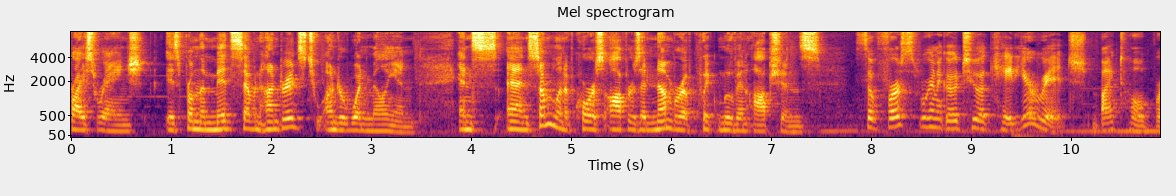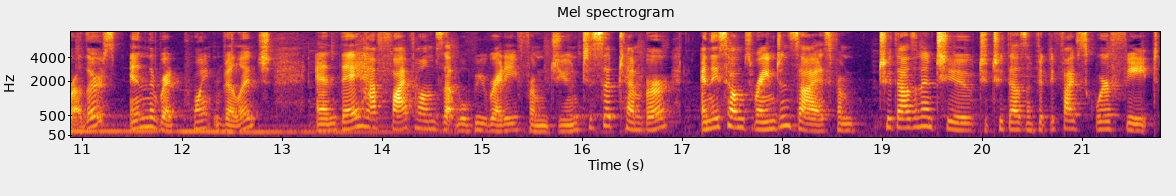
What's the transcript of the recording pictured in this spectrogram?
price range is from the mid 700s to under 1 million. And, and Summerlin, of course, offers a number of quick move in options. So first, we're going to go to Acadia Ridge by Toll Brothers in the Red Point Village, and they have five homes that will be ready from June to September. And these homes range in size from 2002 to 2055 square feet,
